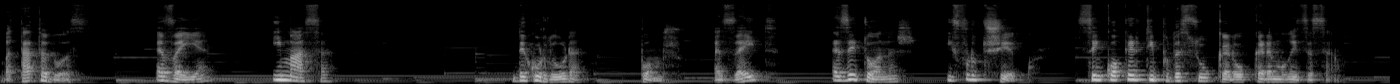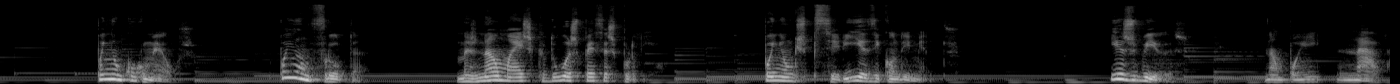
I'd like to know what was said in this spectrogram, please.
batata doce, aveia e massa. Da gordura, pomos azeite, azeitonas e frutos secos, sem qualquer tipo de açúcar ou caramelização. Ponham cogumelos. Ponham fruta, mas não mais que duas peças por dia ponham especiarias e condimentos. E as bebidas? Não põem nada.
